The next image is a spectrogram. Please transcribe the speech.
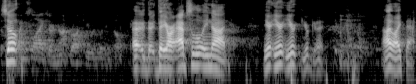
So, slides are not brought to you in living color. uh, they are absolutely not. You're, you're, you're, you're good. I like that.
